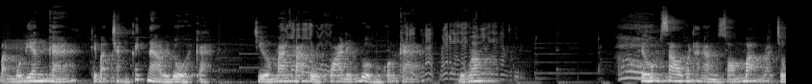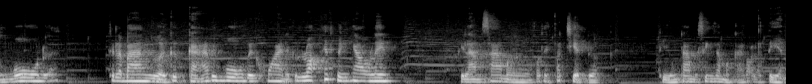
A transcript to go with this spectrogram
Bạn muốn đi ăn cá thì bạn chẳng cách nào để đổi cả chỉ có mang ba củ khoai đến đuổi một con cá, đúng không? Thế hôm sau có thằng hàng xóm bạn lại trồng ngô nữa. Thế là ba người cứ cá với ngô với khoai để cứ loạn hết với nhau lên. Thì làm sao mà có thể phát triển được? Thì chúng ta mới sinh ra một cái gọi là tiền.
